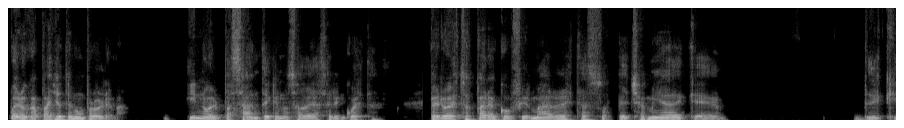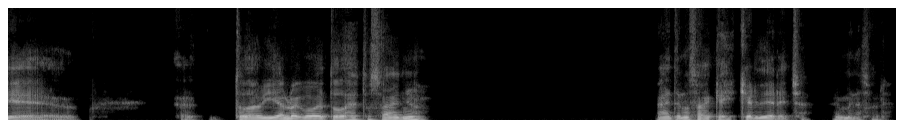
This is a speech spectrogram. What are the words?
bueno, capaz yo tengo un problema y no el pasante que no sabe hacer encuestas. Pero esto es para confirmar esta sospecha mía de que, de que eh, todavía luego de todos estos años, la gente no sabe qué es izquierda y derecha en Venezuela.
